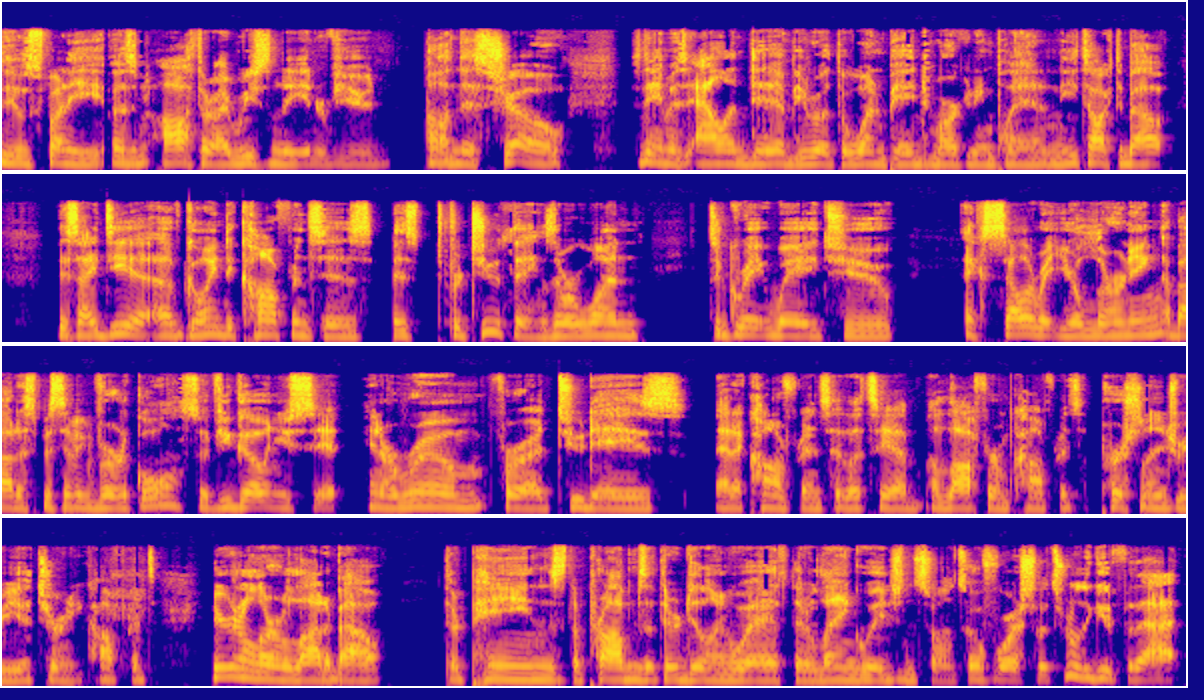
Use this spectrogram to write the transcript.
it was funny. As an author, I recently interviewed on this show. His name is Allan Dib. He wrote the one page marketing plan, and he talked about this idea of going to conferences is for two things. Number one, it's a great way to accelerate your learning about a specific vertical. So if you go and you sit in a room for a two days at a conference, let's say a, a law firm conference, a personal injury attorney conference, you're going to learn a lot about their pains, the problems that they're dealing with, their language, and so on and so forth. So it's really good for that.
